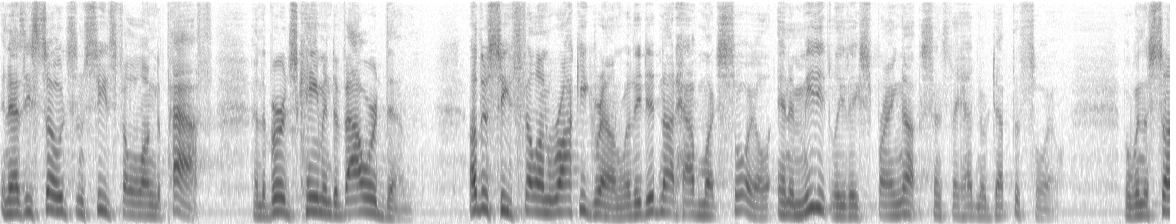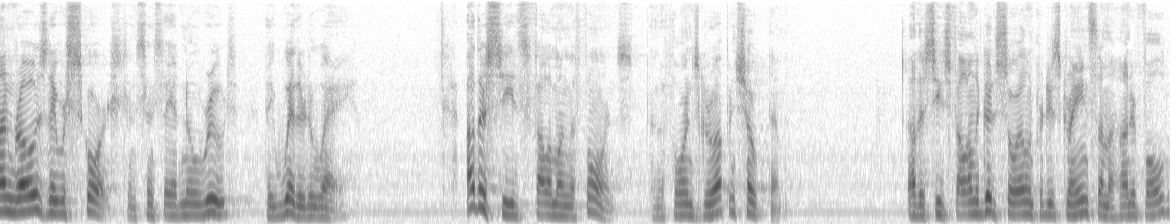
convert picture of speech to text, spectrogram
And as he sowed, some seeds fell along the path. and the birds came and devoured them. Other seeds fell on rocky ground where they did not have much soil, and immediately they sprang up, since they had no depth of soil. But when the sun rose, they were scorched, and since they had no root, they withered away. Other seeds fell among the thorns, and the thorns grew up and choked them. Other seeds fell on the good soil and produced grain, some a hundredfold,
